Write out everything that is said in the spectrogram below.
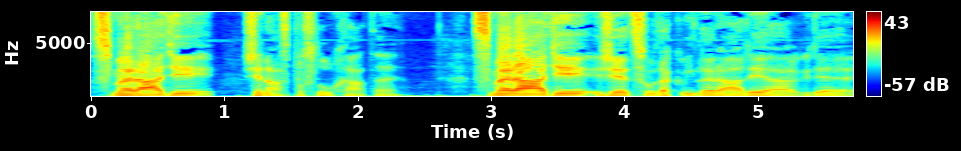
Jsme rádi, že nás posloucháte. jsme rádi, že jsou takovýhle rádia, kde eh,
